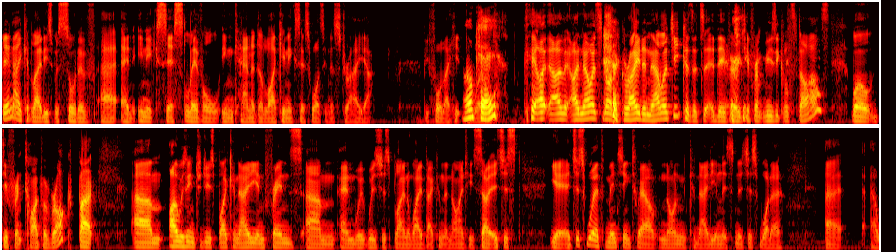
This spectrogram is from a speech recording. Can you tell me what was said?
Barenaked Ladies was sort of uh, an INXS level in Canada, like INXS was in Australia before they hit the Okay. World. I, I, know it's not a great analogy because it's they're very different musical styles, well, different type of rock, but um, I was introduced by Canadian friends um, and w- was just blown away back in the 90s. So it's just, yeah, it's just worth mentioning to our non Canadian listeners just what a, a, a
